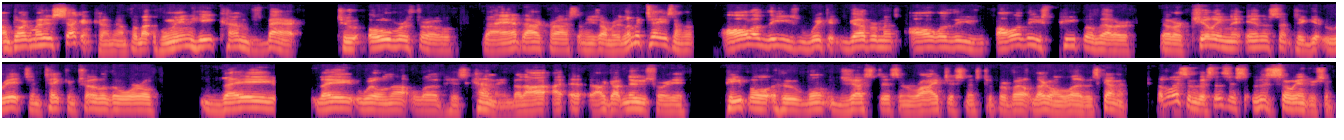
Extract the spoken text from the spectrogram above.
I'm talking about his second coming. I'm talking about when he comes back to overthrow the Antichrist and his army. Let me tell you something. All of these wicked governments, all of these, all of these people that are that are killing the innocent to get rich and take control of the world, they they will not love his coming. But I I, I got news for you. People who want justice and righteousness to prevail, they're going to love his coming. But listen to this. This is this is so interesting.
